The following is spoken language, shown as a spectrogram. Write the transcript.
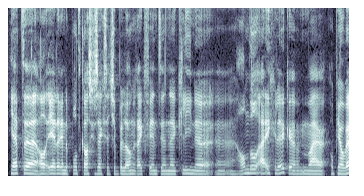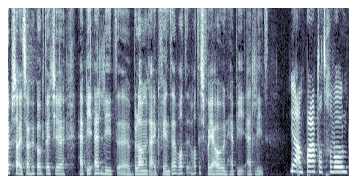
Je hebt eh, al eerder in de podcast gezegd dat je het belangrijk vindt in eh, clean eh, handel eigenlijk. Maar op jouw website zag ik ook dat je happy athlete belangrijk vindt. Hè? Wat, wat is voor jou een happy athlete? Ja, een paard dat gewoon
